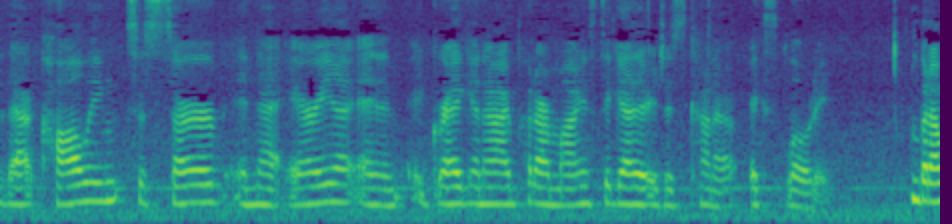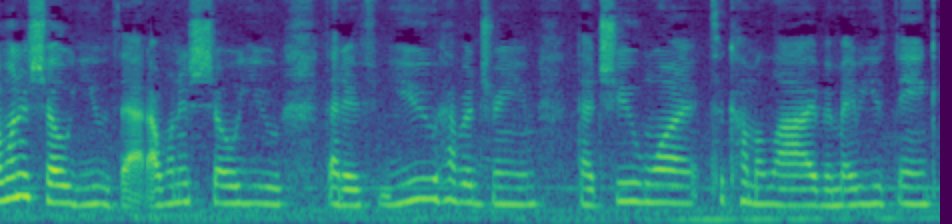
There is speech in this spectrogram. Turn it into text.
that calling to serve in that area and Greg and I put our minds together it just kind of exploded but I want to show you that. I want to show you that if you have a dream that you want to come alive, and maybe you think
